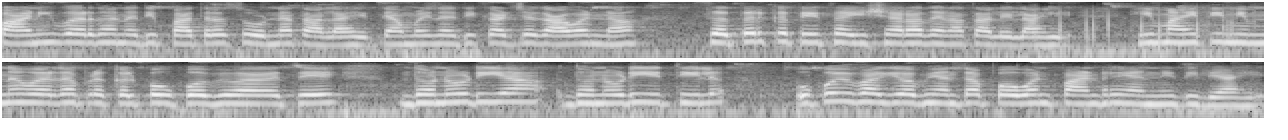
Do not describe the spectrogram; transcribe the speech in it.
पाणी वर्धा नदी पात्रात सोडण्यात आलं आहे. त्यामुळे नदीकाठच्या गावांना सतर्कतेचा इशारा देण्यात आलेला आहे. ही माहिती निम्न वर्धा प्रकल्प उपविभागाचे धनोडिया धनोडी येथील उपविभागीय अभियंता पवन पांढरे यांनी दिली आहे.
